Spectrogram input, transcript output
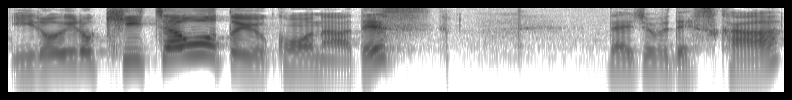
いろいろ聞いちゃおうというコーナーです大丈夫ですか？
